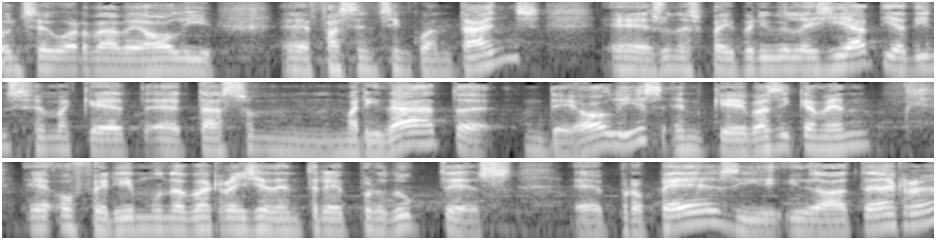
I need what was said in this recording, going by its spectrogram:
on se guardava oli eh, fa 150 anys anys, eh, és un espai privilegiat i a dins fem aquest eh, tas maridat eh, d'olis en què bàsicament eh, oferim una barreja d'entre productes eh, propers i, i de la terra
